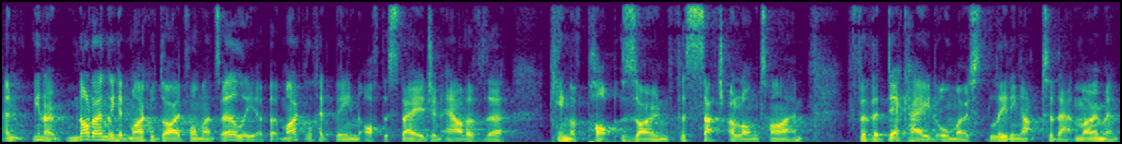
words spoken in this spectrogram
And you know, not only had Michael died four months earlier, but Michael had been off the stage and out of the King of Pop zone for such a long time. For the decade almost leading up to that moment,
